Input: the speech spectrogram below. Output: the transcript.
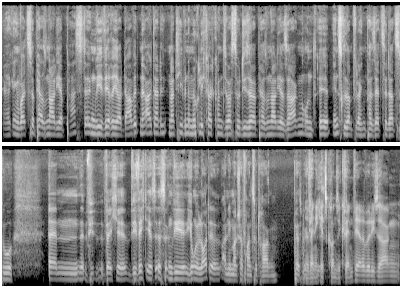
Herr Hecking, weil es zur Personalie passt, irgendwie wäre ja David eine Alternative, eine Möglichkeit. Können Sie was zu dieser Personalie sagen und äh, insgesamt vielleicht ein paar Sätze dazu, ähm, welche, wie wichtig es ist, irgendwie junge Leute an die Mannschaft ranzutragen? Wenn ich jetzt konsequent wäre, würde ich sagen,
